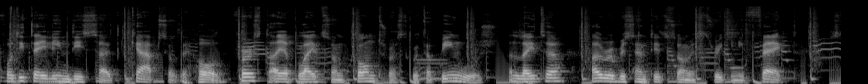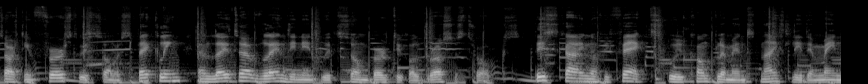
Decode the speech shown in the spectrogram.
for detailing these side caps of the hull. First I applied some contrast with a pin wash, and later I represented some streaking effect starting first with some speckling and later blending it with some vertical brush strokes. This kind of effects will complement nicely the main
